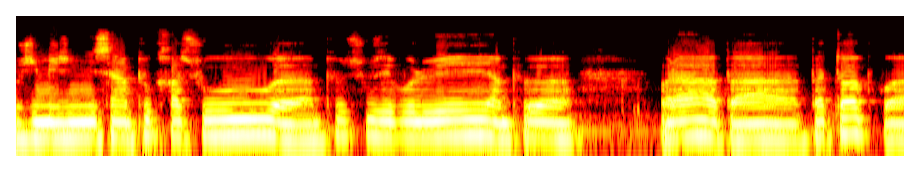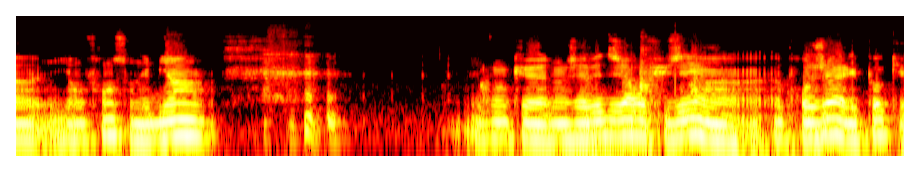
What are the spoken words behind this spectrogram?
J'imaginais c'est un peu crassou, euh, un peu sous-évolué, un peu euh, voilà, pas pas top quoi. Et en France, on est bien. donc, euh, donc j'avais déjà refusé un, un projet à l'époque,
